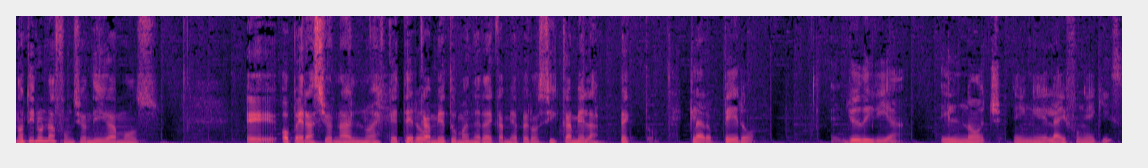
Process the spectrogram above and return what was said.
no tiene una función, digamos, eh, operacional. No es que te Pero- cambie tu manera de cambiar, pero sí cambia el aspecto. Claro, pero yo diría, el Notch en el iPhone X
